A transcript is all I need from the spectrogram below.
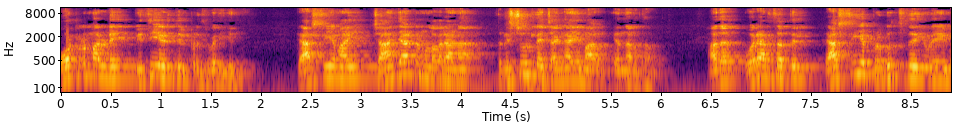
വോട്ടർമാരുടെ വിധിയെഴുത്തിൽ പ്രതിഫലിക്കുന്നു. രാഷ്ട്രീയമായി ചാഞ്ചാട്ടമുള്ളവരാണ് തൃശൂരിലെ ചങ്ങായിമാർ എന്നർത്ഥം. അത് ഒരർത്ഥത്തിൽ രാഷ്ട്രീയ പ്രബുദ്ധതയുടെയും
